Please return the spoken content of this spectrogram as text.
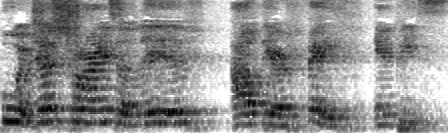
who are just trying to live out their faith in peace?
